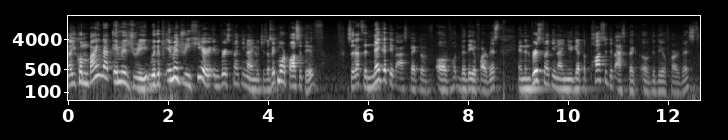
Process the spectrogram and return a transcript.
Now you combine that imagery with the imagery here in verse 29, which is a bit more positive. So that's the negative aspect of, of the day of harvest. And in verse 29, you get the positive aspect of the day of harvest.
